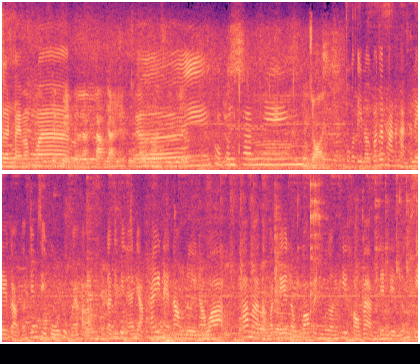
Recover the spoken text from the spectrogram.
เกินไปมากๆตามใหญ่เลยปูเออขอบคุณค่ะพี่เองจอย ปกติเราก็จะทานอาหารทะเลกับน้ำจิ้มซีฟู้ดถูกไหมคะ แต่จริงๆแอนอยากให้แนะนำเลยนะว่า ถ้ามาต่างประเทศเราก็เป็นเมืองที่เขาแบบเด่นๆเรื่องซี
